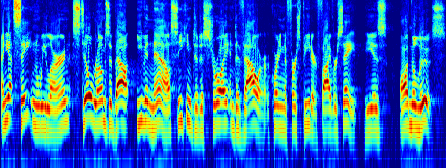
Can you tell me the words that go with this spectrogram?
And yet, Satan, we learn, still roams about, even now, seeking to destroy and devour, according to 1 Peter 5, verse 8. He is on the loose.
